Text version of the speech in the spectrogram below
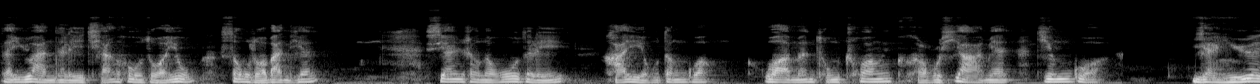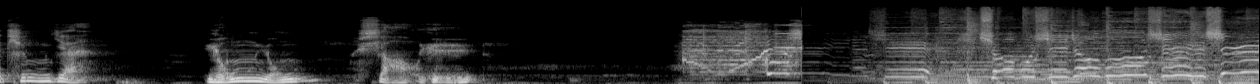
在院子里前后左右搜索半天。先生的屋子里还有灯光，我们从窗口下面经过，隐约听见庸庸小语。说不是就不是，是。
